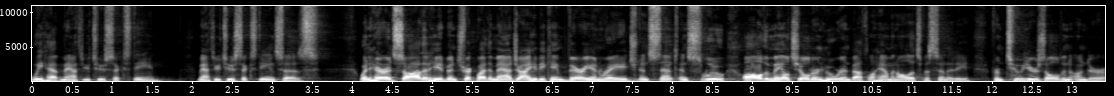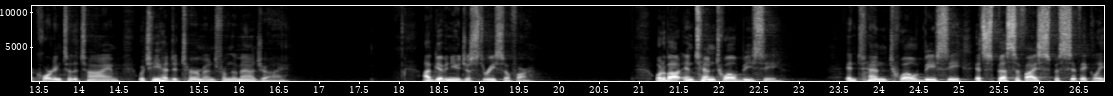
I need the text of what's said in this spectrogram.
we have Matthew 2:16. Matthew 2:16 says, when Herod saw that he had been tricked by the Magi, he became very enraged and sent and slew all the male children who were in Bethlehem and all its vicinity, from two years old and under, according to the time which he had determined from the Magi. I've given you just three so far. What about in 1012 BC? In 1012 BC, it specifies specifically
